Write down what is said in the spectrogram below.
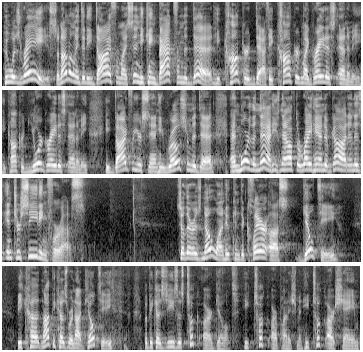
who was raised. So not only did he die for my sin, he came back from the dead. He conquered death. He conquered my greatest enemy. He conquered your greatest enemy. He died for your sin. He rose from the dead. And more than that, he's now at the right hand of God and is interceding for us. So there is no one who can declare us guilty because not because we're not guilty, but because Jesus took our guilt. He took our punishment. He took our shame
